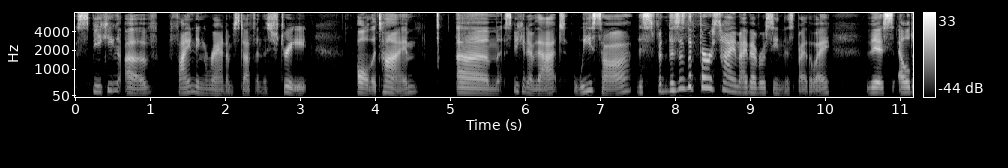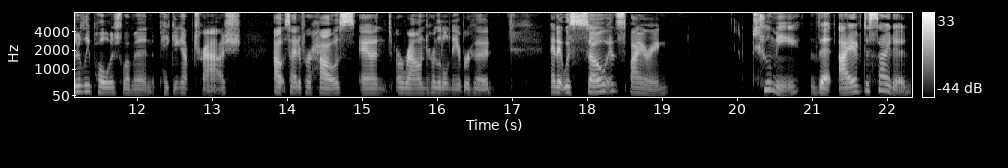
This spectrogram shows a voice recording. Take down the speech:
Speaking of finding random stuff in the street all the time, um, speaking of that, we saw this. For, this is the first time I've ever seen this, by the way this elderly Polish woman picking up trash outside of her house and around her little neighborhood. And it was so inspiring to me that I have decided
